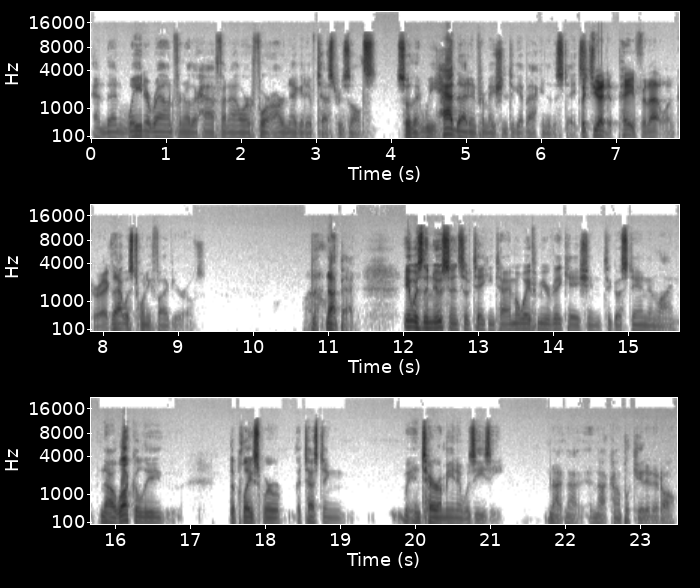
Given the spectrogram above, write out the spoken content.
and then wait around for another half an hour for our negative test results so that we had that information to get back into the States. But you had to pay for that one, correct? that was 25 euros. Wow. No, not bad. It was the nuisance of taking time away from your vacation to go stand in line. Now, luckily, the place where the testing in Taormina was easy, not not not complicated at all.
